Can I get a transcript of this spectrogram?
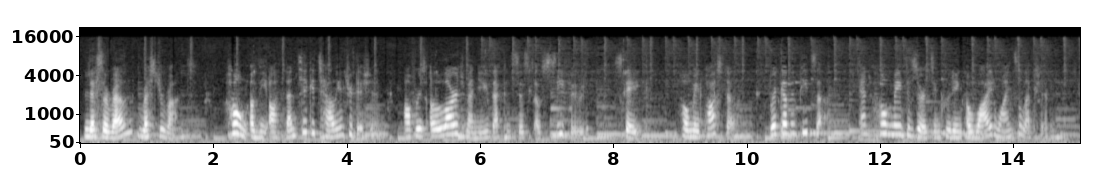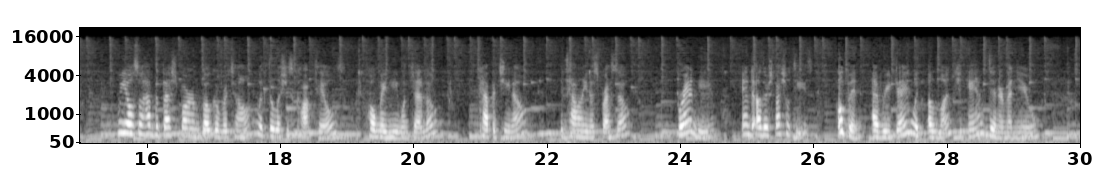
Le Sorel Restaurant, home of the authentic Italian tradition, offers a large menu that consists of seafood, steak, homemade pasta, brick oven pizza, and homemade desserts including a wide wine selection. We also have the best bar in Boca Raton with delicious cocktails, homemade limoncello, cappuccino, Italian espresso, brandy, and other specialties. Open every day with a lunch and dinner menu.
